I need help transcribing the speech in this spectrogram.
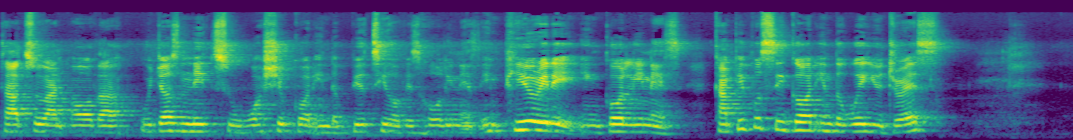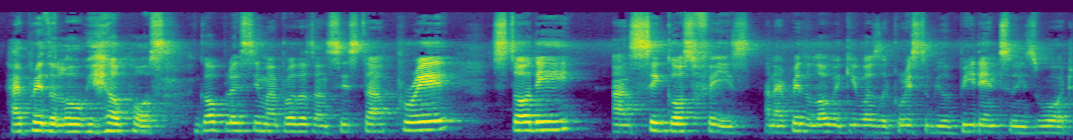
tattoo and all that. We just need to worship God in the beauty of His holiness, in purity, in godliness. Can people see God in the way you dress? I pray the Lord will help us. God bless you, my brothers and sisters. Pray, study, and seek God's face. And I pray the Lord will give us the grace to be obedient to His word.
